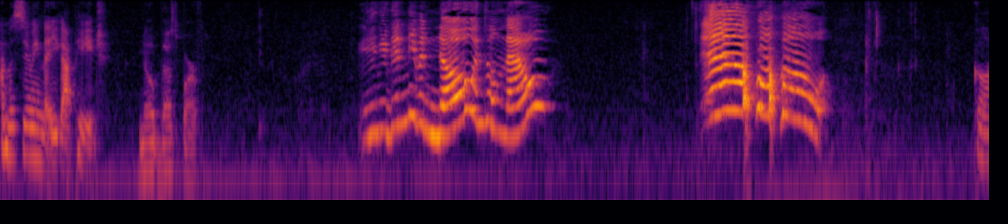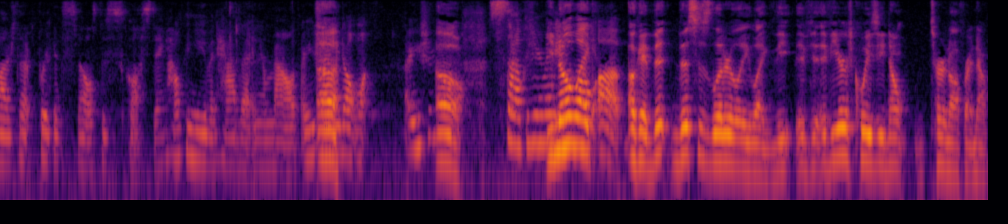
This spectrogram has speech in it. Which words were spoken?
I'm assuming that you got peach. Nope, that's barf. You, you didn't even know until now? Ew! Gosh, that freaking smells disgusting. How can you even have that in your mouth? Are you sure Uh, you don't want? Are you sure? Oh, Stop, because you're gonna make You me know, like- up. okay. Th- this is literally like the if if you're queasy, don't turn it off right now.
